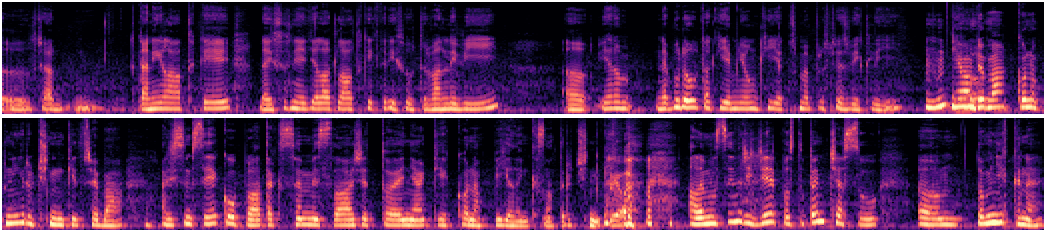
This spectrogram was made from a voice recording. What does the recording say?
uh, třeba tkané látky, dají se z něj dělat látky, které jsou trvanlivé, jenom nebudou tak jemňonký, jak jsme prostě zvyklí. Mm-hmm. Já mám doma konopný ručníky třeba a když jsem si je koupila, tak jsem myslela, že to je nějaký jako na peeling snad ručník, jo. Ale musím říct, že postupem času um, to měkne,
